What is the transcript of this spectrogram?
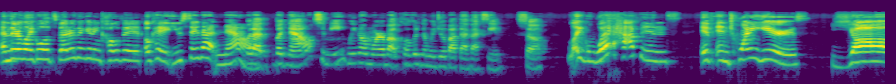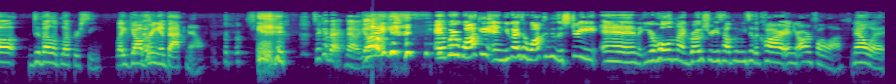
And they're like, well, it's better than getting COVID. Okay, you say that now. But at, but now, to me, we know more about COVID than we do about that vaccine. So like, what happens if in 20 years y'all develop leprosy? Like, y'all bring it back now. take it back now, y'all. Like, and we're walking, and you guys are walking through the street, and you're holding my groceries, helping me to the car, and your arm fall off. Now what?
